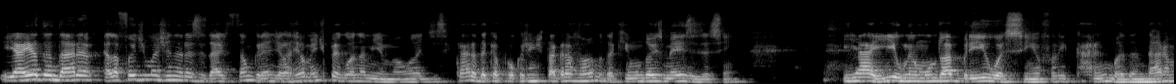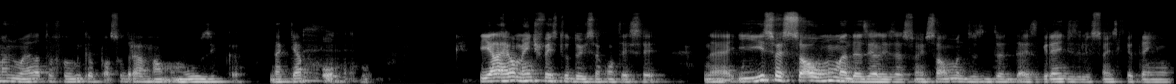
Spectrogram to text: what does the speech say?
E aí a Dandara, ela foi de uma generosidade tão grande, ela realmente pegou na minha mão, ela disse, cara, daqui a pouco a gente está gravando, daqui um, dois meses, assim. E aí o meu mundo abriu, assim, eu falei, caramba, Dandara Manuela tá falando que eu posso gravar uma música daqui a pouco. E ela realmente fez tudo isso acontecer. Né? E isso é só uma das realizações, só uma dos, das grandes lições que eu tenho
